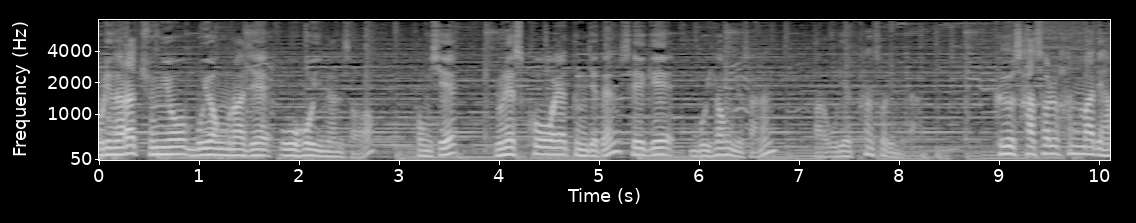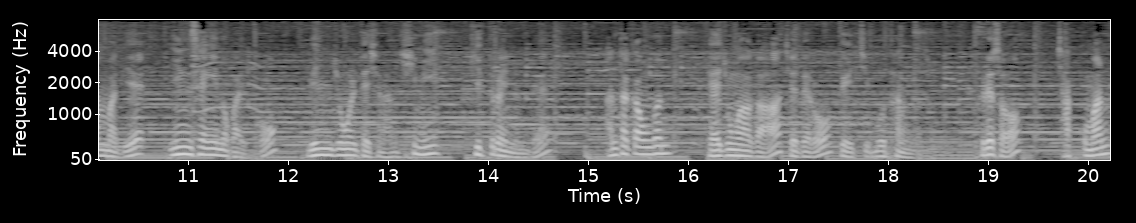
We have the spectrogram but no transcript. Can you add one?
우리나라 중요 무형문화재 5호이면서 동시에 유네스코에 등재된 세계 무형유산은 바로 우리의 판소리입니다. 그 사설 한마디 한마디에 인생이 녹아있고 민중을 대신하는 힘이 깃들어 있는데 안타까운 건 대중화가 제대로 돼 있지 못하는 거죠. 그래서 자꾸만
